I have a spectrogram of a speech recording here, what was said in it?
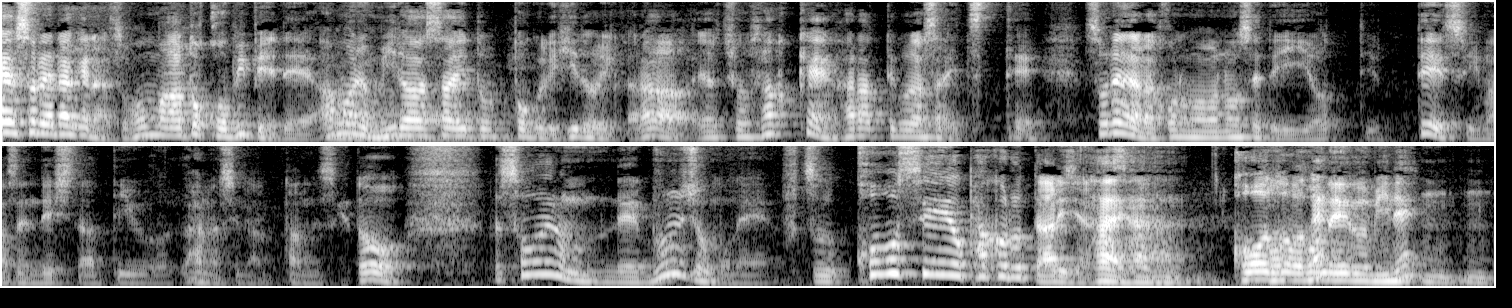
いはそれだけなんですよ。ほんまあとコピペであまりにもミラーサイトっぽくでひどいから「いや著作権払ってください」っつってそれならこのまま載せていいよって言って「すいませんでした」っていう話になったんですけどそういうので文章もね普通構成をパクるってありじゃないですか、はいはいはい。構造ね。骨組みね、うんうん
